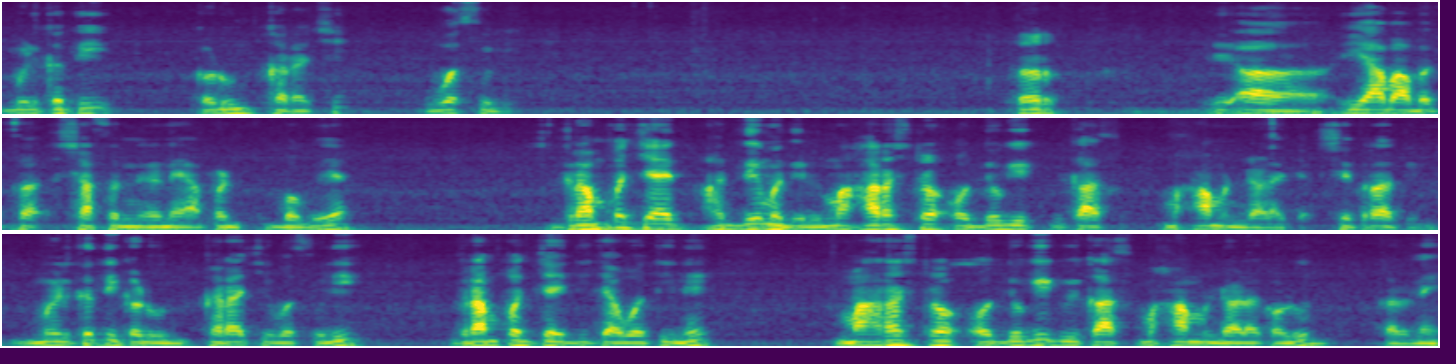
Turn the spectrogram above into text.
मिळकतीकडून कराची वसुली. तर याबाबतचा शासन निर्णय आपण बघूया. ग्रामपंचायत हद्दीमधील महाराष्ट्र औद्योगिक विकास महामंडळाच्या क्षेत्रातील मिळकतीकडून कराची वसुली ग्रामपंचायतीच्या वतीने महाराष्ट्र औद्योगिक विकास महामंडळाकडून करणे.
